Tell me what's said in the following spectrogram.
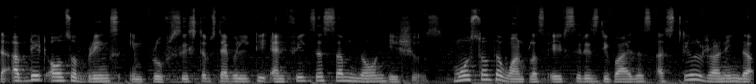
The update also brings improved system stability and fixes some known issues. Most of the OnePlus 8 series devices are still running the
